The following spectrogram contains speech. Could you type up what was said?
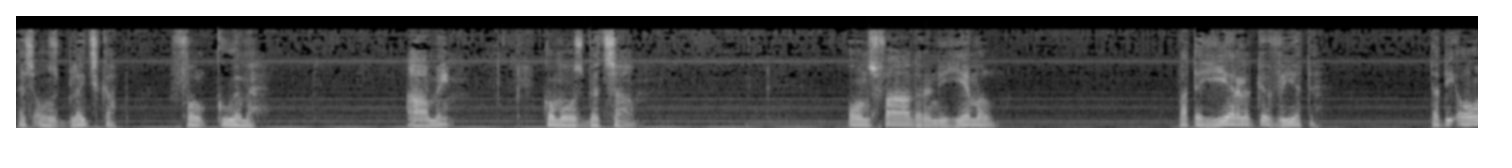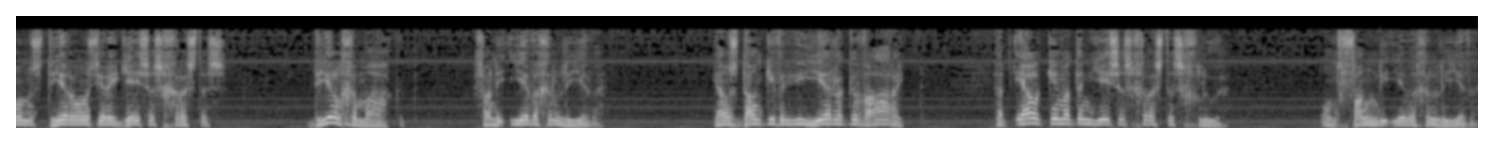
is ons blydskap volkome. Amen. Kom ons bid saam. Ons Vader in die hemel, wat 'n heerlike wete dat U ons deur ons Here Jesus Christus deel gemaak het van die ewige lewe. Ja ons dankie vir hierdie heerlike waarheid dat elkeen wat in Jesus Christus glo, ontvang die ewige lewe.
